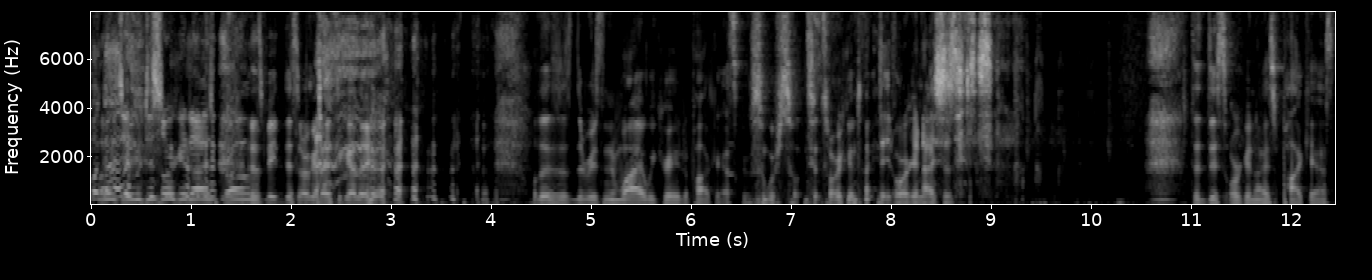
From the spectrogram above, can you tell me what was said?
my God. You were disorganized, bro. Let's be disorganized together. well, this is the reason why we created a podcast because we're so disorganized. it organizes it. The disorganized podcast,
